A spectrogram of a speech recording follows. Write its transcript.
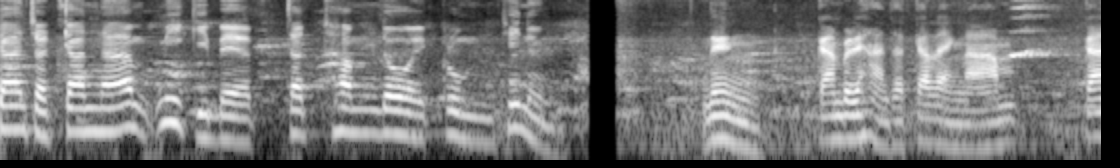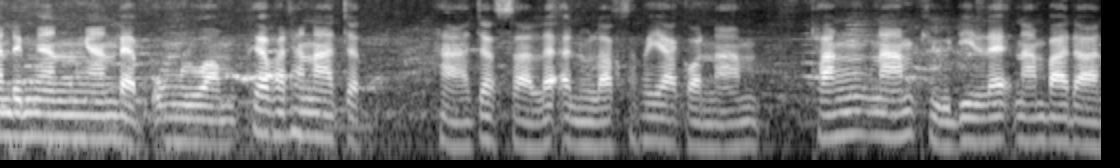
การจัดการน้ำมีกี่แบบจัดทำโดยกลุ่มที่1 1. การบริหารจัดการแหล่งน้ำการดำเนินงานแบบองค์รวม เพื่อพัฒนาจัดหาจัดสรรและอนุรักษ์ทรัพยากรน้ำทั้งน้ำผิวดินและน้ำบาดาล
